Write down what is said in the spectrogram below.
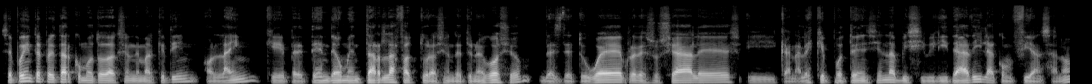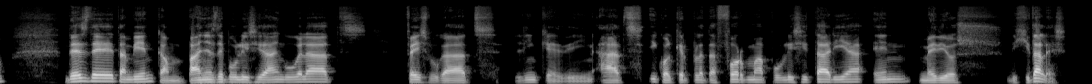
Se puede interpretar como toda acción de marketing online que pretende aumentar la facturación de tu negocio desde tu web, redes sociales y canales que potencien la visibilidad y la confianza, ¿no? Desde también campañas de publicidad en Google Ads, Facebook Ads, LinkedIn Ads y cualquier plataforma publicitaria en medios digitales.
